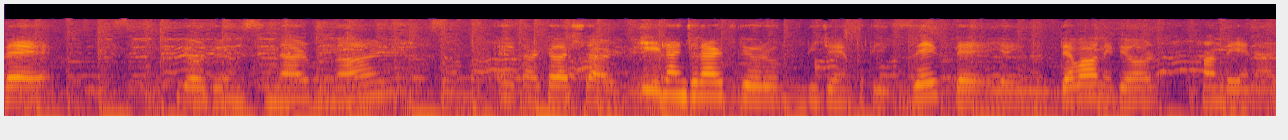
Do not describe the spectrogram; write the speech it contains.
Ve gördüğünüz isimler bunlar. Evet arkadaşlar iyi eğlenceler diliyorum. DJ Empati zevkle yayına devam ediyor. Hande Yener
